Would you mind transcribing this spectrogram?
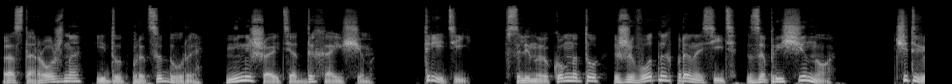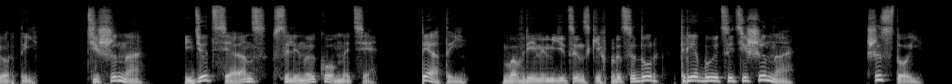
Осторожно, идут процедуры. Не мешайте отдыхающим. Третий. В соляную комнату животных проносить запрещено. Четвертый. Тишина. Идет сеанс в соляной комнате. Пятый. Во время медицинских процедур требуется тишина. Шестой.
